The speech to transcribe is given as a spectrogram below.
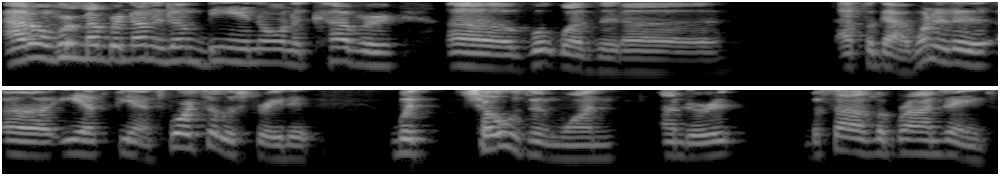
I don't remember none of them being on the cover of what was it? Uh, I forgot one of the uh, ESPN Sports Illustrated with chosen one under it. Besides LeBron James.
